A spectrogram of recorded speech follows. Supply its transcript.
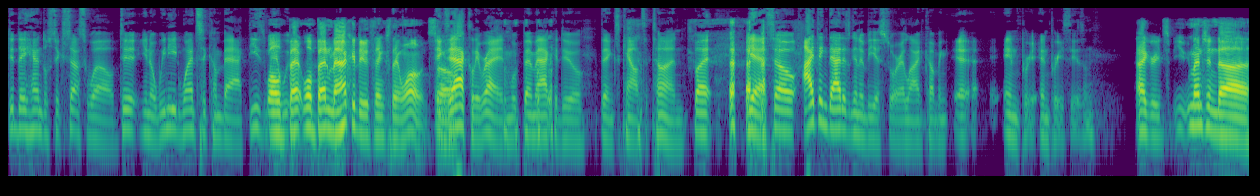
did they handle success well? Did you know we need Wentz to come back? These Well, we- Ben, well, Ben McAdoo thinks they won't. So. Exactly right, and what Ben McAdoo thinks counts a ton. But yeah, so I think that is going to be a storyline coming uh, in pre- in preseason. I agree. You mentioned uh,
